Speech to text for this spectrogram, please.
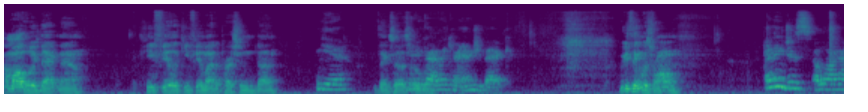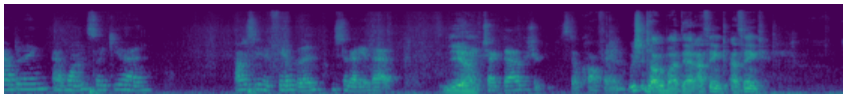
I'm all the way back now. Can you feel it? Can you feel my depression done? Yeah. You think so? It's you over. got like your energy back. What do you think was wrong? I think just a lot happening at once. Like you had, obviously you didn't feel good. You still gotta get that Yeah. like checked out because you're still coughing. We should talk about that. I think I think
